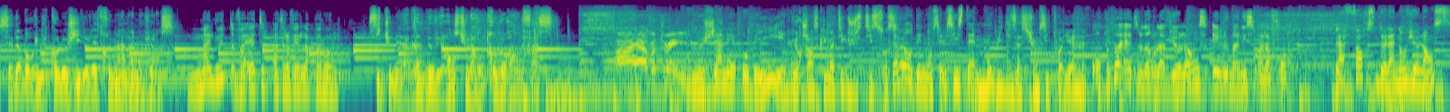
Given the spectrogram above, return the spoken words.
C'est d'abord une écologie de l'être humain, la non-violence. Ma lutte va être à travers la parole. Si tu mets la graine de violence, tu la retrouveras en face. Ne jamais obéir. Urgence climatique, justice sociale. D'abord dénoncer le système. Mobilisation citoyenne. On ne peut pas être dans la violence et l'humanisme à la fois. La force de la non-violence.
